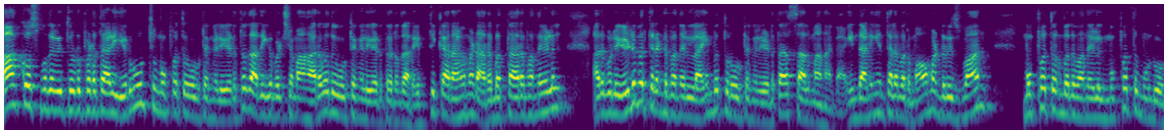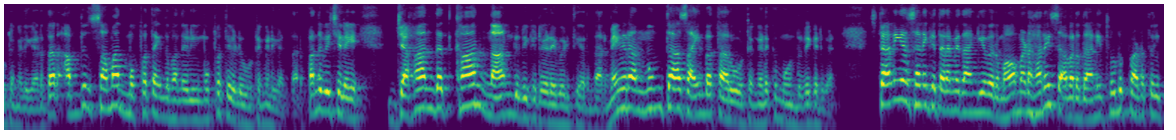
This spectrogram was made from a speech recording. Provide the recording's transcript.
மார்க்கோஸ் முதலில் துடுப்படுத்தாடி இருநூற்று முப்பது ஓட்டங்களை எடுத்தது. அதிகபட்சமாக அறுபது ஓட்டங்களை எடுத்திருந்தார். இப்திகார் அகமது அறுபத்தாறு பந்துகளில் அதுபோல எழுபத்தி ரெண்டு பந்துகளில் ஐம்பத்தொரு ஓட்டங்கள் எடுத்தார் சல்மான் அகா. இந்த அணியின் தலைவர் முகமது ரிஸ்வான் முப்பத்தொன்பது பந்துகளில் முப்பத்தி மூன்று ஓட்டங்களை எடுத்தார். அப்துல் சமத் முப்பத்தைந்து பந்துகளில் முப்பத்தி ஏழு ஓட்டங்களை எடுத்தார். பந்து வீச்சிலே ஜஹாந்தத் கான் நான்கு விக்கெட்டுகளை வீழ்த்தியிருந்தார். மெஹரான் மும்தாஸ் ஐம்பத்தாறு ஓட்டங்களுக்கு மூன்று விக்கெட்டுகள். ஸ்டாலியன்ஸ் அணிக்கு தலைமை தாங்கியவர் முகமது ஹரிஸ் அவரது அணி துடுப்பாட்டத்தில்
